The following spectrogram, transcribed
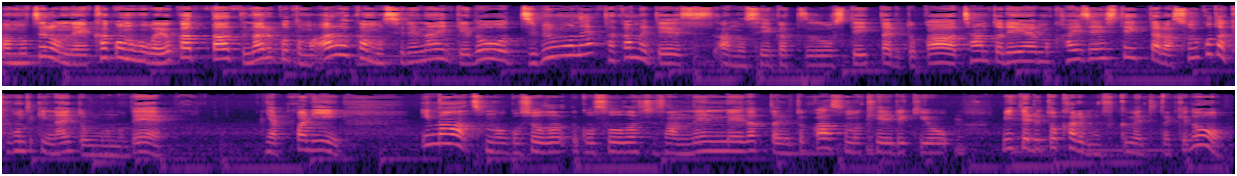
まあ、もちろんね過去の方が良かったってなることもあるかもしれないけど自分をね高めてあの生活をしていったりとかちゃんと恋愛も改善していったらそういうことは基本的にないと思うのでやっぱり今そのご相談ご相談者さん年齢だったりとかその経歴を見てると彼も含めてたけど、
